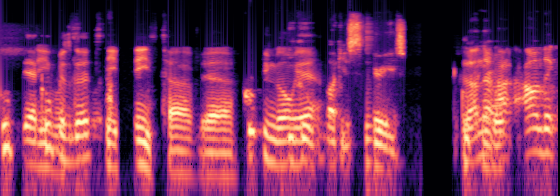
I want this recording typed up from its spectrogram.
Coop, yeah, He Coop was- is good. He, he's tough, yeah. Coop can go. Yeah. fucking serious. 'Cause I never, I, I don't think,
